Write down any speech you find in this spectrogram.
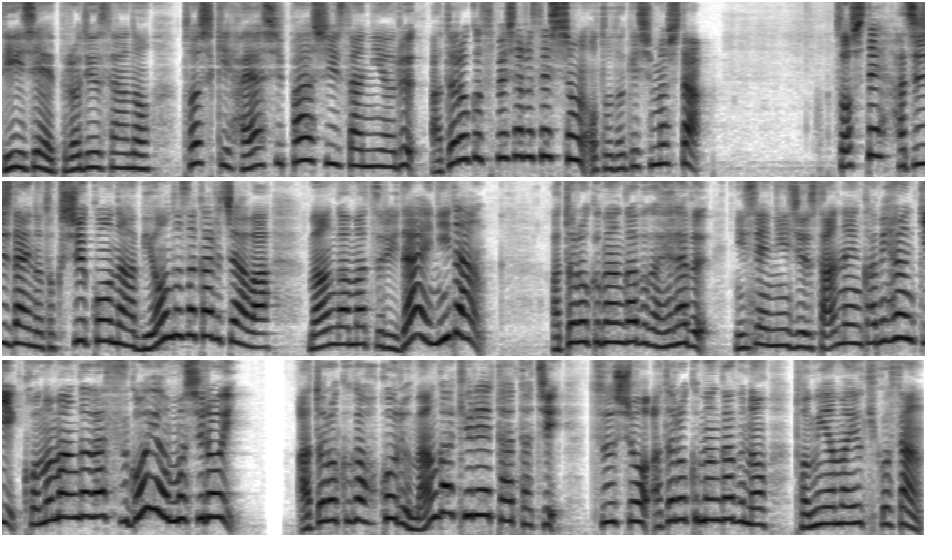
DJ プロデューサーのとしき林パーシーさんによるアトロクスペシャルセッションをお届けしました。そして8時台の特集コーナービヨンドザカルチャーは漫画祭り第2弾。アトロク漫画部が選ぶ2023年上半期この漫画がすごい面白い。アトロクが誇る漫画キュレーターたち、通称アトロク漫画部の富山由紀子さん、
